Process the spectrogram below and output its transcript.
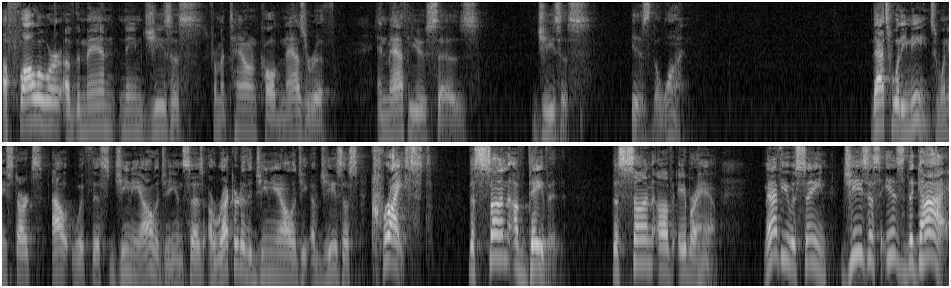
a follower of the man named Jesus from a town called Nazareth. And Matthew says, Jesus is the one. That's what he means when he starts out with this genealogy and says, A record of the genealogy of Jesus Christ, the son of David, the son of Abraham. Matthew is saying Jesus is the guy.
